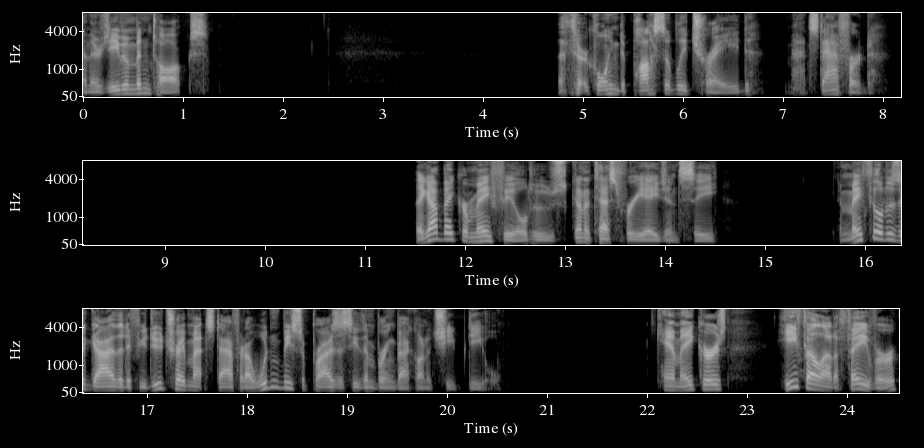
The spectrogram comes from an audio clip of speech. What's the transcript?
And there's even been talks that they're going to possibly trade Matt Stafford. They got Baker Mayfield, who's going to test free agency and Mayfield is a guy that if you do trade Matt Stafford, I wouldn't be surprised to see them bring back on a cheap deal. Cam Akers, he fell out of favor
